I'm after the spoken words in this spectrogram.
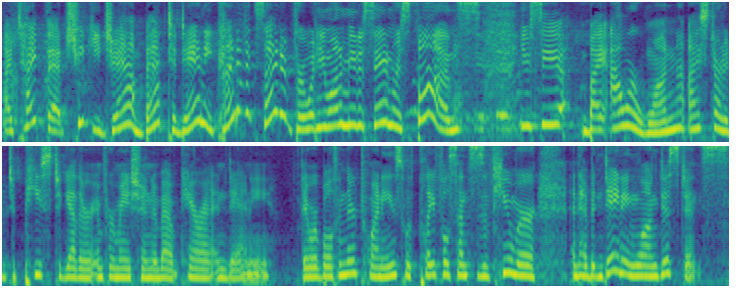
I typed that cheeky jab back to Danny, kind of excited for what he wanted me to say in response. You see, by hour one, I started to piece together information about Kara and Danny. They were both in their 20s with playful senses of humor and had been dating long distance.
